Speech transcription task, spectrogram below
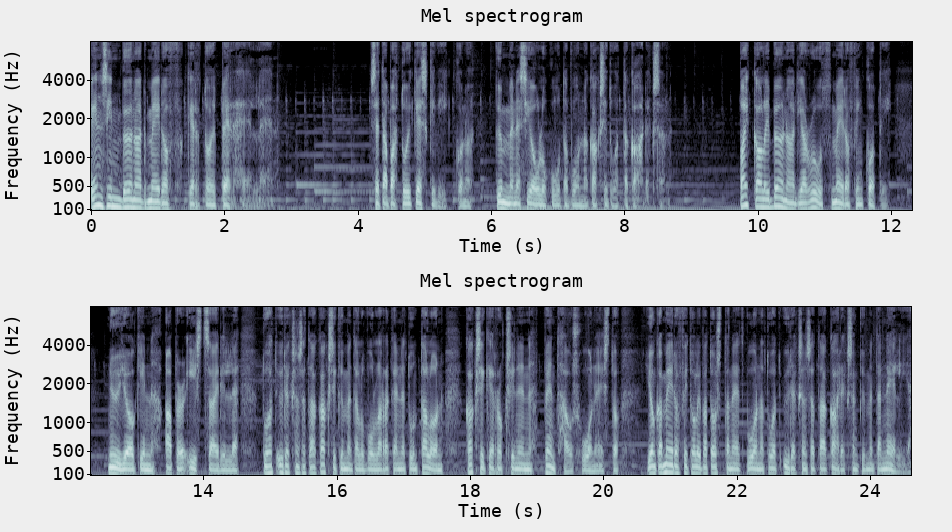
Ensin Bernard Madoff kertoi perheelleen. Se tapahtui keskiviikkona 10. joulukuuta vuonna 2008. Paikka oli Bernard ja Ruth Madoffin koti – New Yorkin Upper East Sidelle 1920-luvulla rakennetun talon kaksikerroksinen penthouse-huoneisto, jonka Madoffit olivat ostaneet vuonna 1984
